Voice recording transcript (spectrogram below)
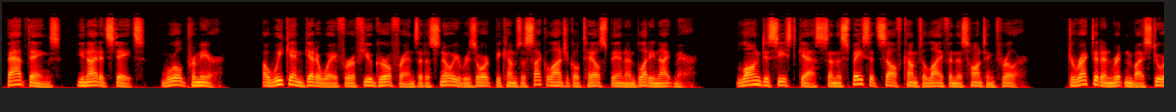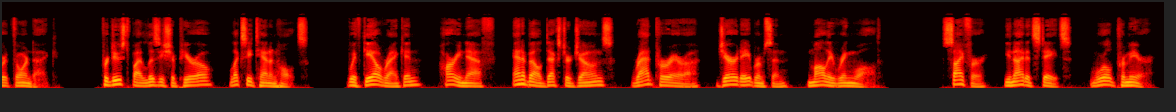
Bad Things, United States, World Premiere. A weekend getaway for a few girlfriends at a snowy resort becomes a psychological tailspin and bloody nightmare. Long deceased guests and the space itself come to life in this haunting thriller. Directed and written by Stewart Thorndike. Produced by Lizzie Shapiro, Lexi Tannenholtz. With Gayle Rankin, Hari Nef, Annabelle Dexter Jones, Rad Pereira, Jared Abrahamson, Molly Ringwald. Cypher, United States, world premiere.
